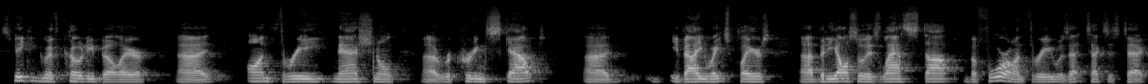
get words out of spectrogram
Speaking with Cody Bellaire, uh, on three national uh, recruiting scout, uh, evaluates players, uh, but he also his last stop before on three was at Texas Tech.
